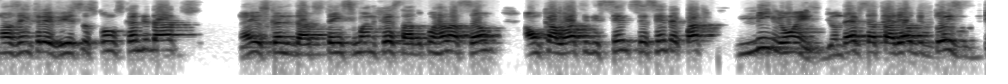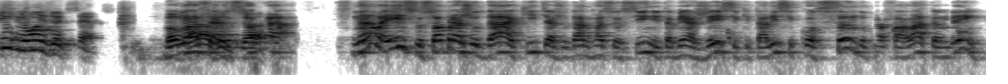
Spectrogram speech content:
nas entrevistas com os candidatos. Né? E os candidatos têm se manifestado com relação a um calote de 164 milhões, de um déficit atuarial de 2 bilhões e 800. Vamos lá, Sérgio, só para. Não, é isso, só para ajudar aqui, te ajudar no raciocínio, e também a Geice, que está ali se coçando para falar também,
